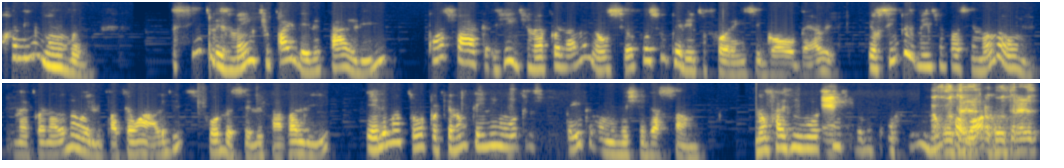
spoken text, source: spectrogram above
porra nenhuma simplesmente o pai dele tá ali com as facas. Gente, não é por nada não. Se eu fosse um perito forense igual o Barry, eu simplesmente ia falar assim, não, não, não é por nada não. Ele pode ter um álibi, foda-se, ele tava ali, ele matou, porque não tem nenhum outro suspeito na investigação. Não faz nenhum outro É. sentido. Ao contrário, ao, contrário,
